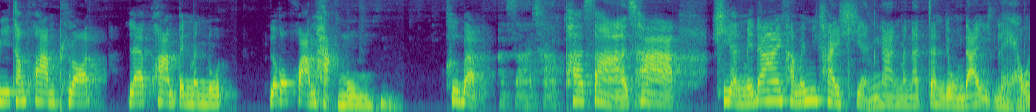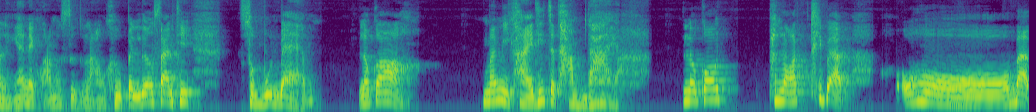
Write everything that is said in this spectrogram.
มีทั้งความพล็อตและความเป็นมนุษย์ แล้วก็ความหักมุม คือแบบภาษาฉากภาษาฉากเขียนไม่ได้ค่ะไม่มีใครเขียนงานมนัดจันยงได้อีกแล้วอะไรเงี้ยในความรู้สึกเราคือเป็นเรื่องสั้นที่สมบูรณ์แบบ แล้วก็ไม่มีใครที่จะทำได้อะแล้วก็พล็อตที่แบบ โอ้โห แบบ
